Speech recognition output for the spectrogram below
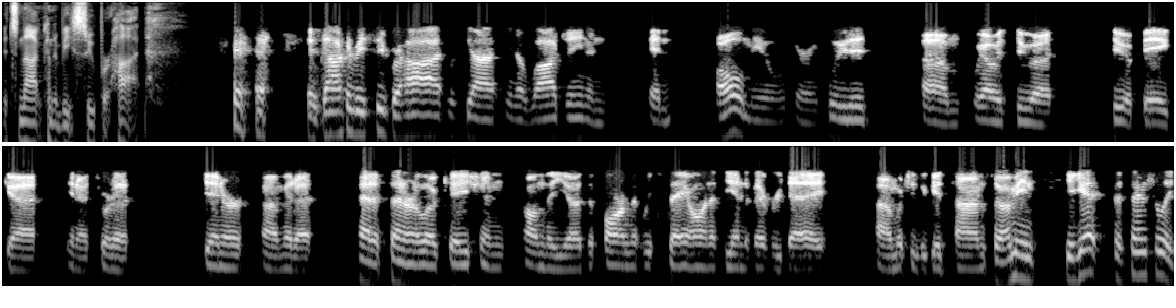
it's not going to be super hot. it's not going to be super hot. We've got you know lodging and and all meals are included. Um, we always do a do a big, uh, you know, sort of dinner um, at a at a center location on the uh, the farm that we stay on at the end of every day, um, which is a good time. So I mean, you get essentially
